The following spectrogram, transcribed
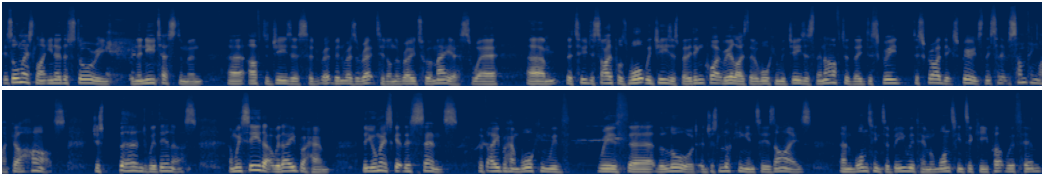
It's almost like, you know, the story in the New Testament uh, after Jesus had re- been resurrected on the road to Emmaus, where um, the two disciples walked with Jesus, but they didn't quite realize they were walking with Jesus. Then, after they described, described the experience, and they said it was something like our hearts just burned within us. And we see that with Abraham, that you almost get this sense of Abraham walking with, with uh, the Lord and just looking into his eyes and wanting to be with him and wanting to keep up with him.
